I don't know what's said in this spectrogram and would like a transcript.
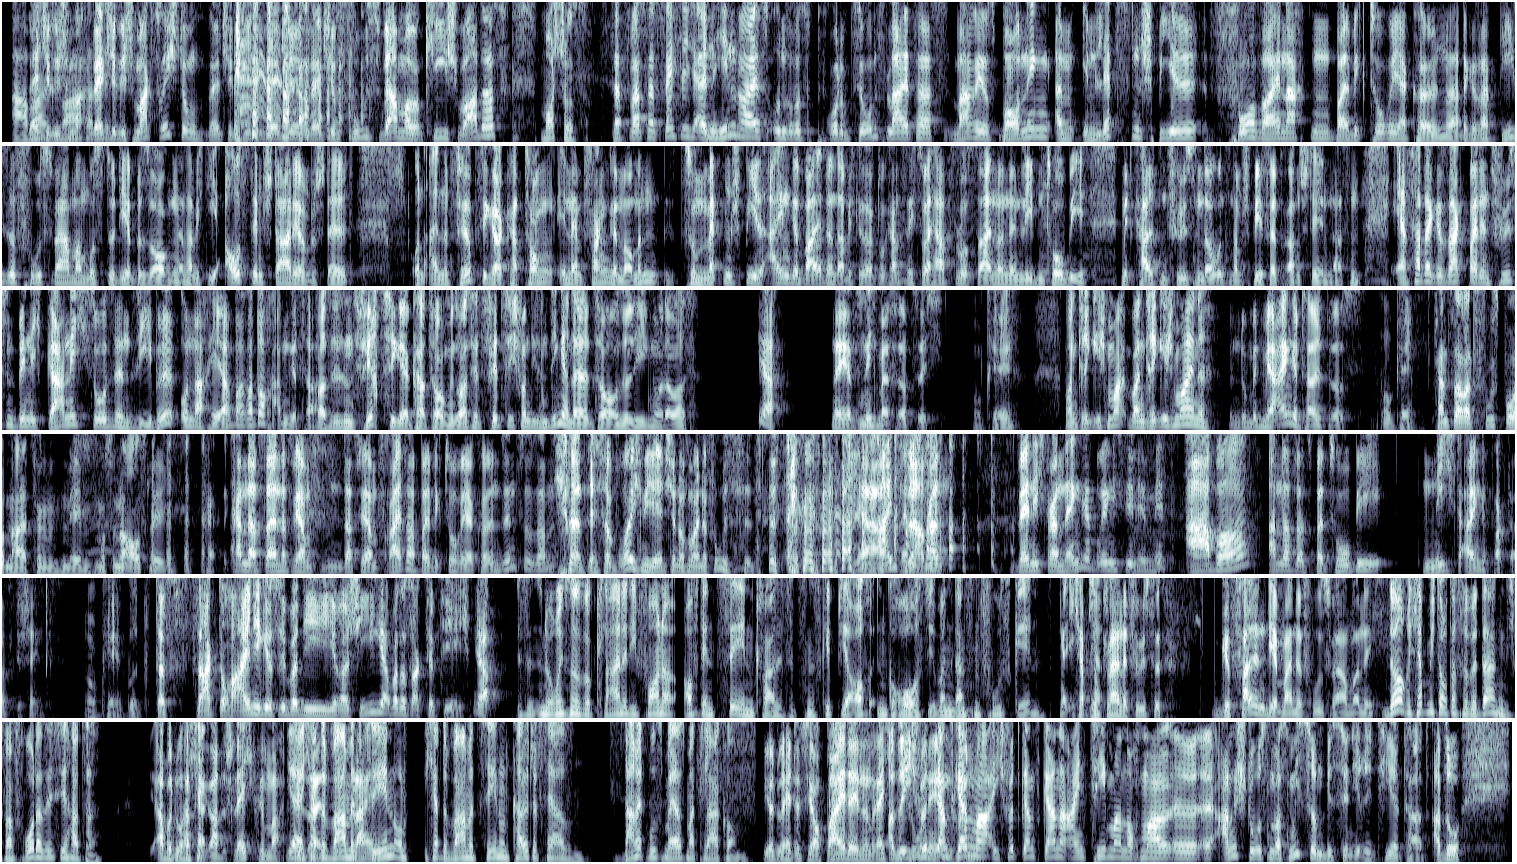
Aber Welche, Geschma welche Geschmacksrichtung? Welche, welche, welche Fußwärmer-Quiche war das? Moschus. Das war tatsächlich ein Hinweis unseres Produktionsleiters Marius Borning ähm, im letzten Spiel vor Weihnachten bei Viktoria Köln. Und er hatte gesagt, diese Fußwärmer musst du dir besorgen. Dann habe ich die aus dem Stadion bestellt und einen 40er Karton in Empfang genommen, zum Meppenspiel eingeweiht und da habe ich gesagt, du kannst nicht so herzlos sein und den lieben Tobi mit kalten Füßen da unten am Spielfeld dran stehen lassen. Erst hat er gesagt, bei den Füßen bin ich gar nicht so sensibel und nachher war er doch angetan. Was ist ein 40er-Karton? Du hast jetzt 40 von diesen Dingern da zu Hause liegen, oder was? Ja, na jetzt nicht mehr 40. Okay. Wann krieg ich, wann krieg ich meine? Wenn du mit mir eingeteilt wirst. Okay. Kannst du auch als Fußbodenheizung nehmen, musst du nur auslegen. Kann, kann das sein, dass wir, am, dass wir am Freitag bei Viktoria Köln sind zusammen? Ja, deshalb freue ich mich jetzt schon auf meine Fuß. Ja, wenn ich Heizwärme. dran, wenn ich dran denke, bringe ich sie dir mit. Aber, anders als bei Tobi, nicht eingepackt als Geschenk. Okay, gut. Das sagt doch einiges über die Hierarchie hier, aber das akzeptiere ich. Ja, Es sind übrigens nur so kleine, die vorne auf den Zehen quasi sitzen. Es gibt die auch in groß, die über den ganzen Fuß gehen. Ja, ich habe so Ja. kleine Füße. Gefallen dir meine Fußwärmer nicht? Doch, ich habe mich doch dafür bedankt. Ich war froh, dass ich sie hatte. Aber du hast sie gerade schlecht gemacht. Ja, Sie ich hatte warme. Zehen und ich hatte warme Zehen und kalte Fersen. Damit muss man erstmal klarkommen. Ja, du hättest ja auch beide in den rechten Also ich würde ganz gerne mal, ich würde ganz gerne ein Thema noch mal äh, anstoßen, was mich so ein bisschen irritiert hat. Also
